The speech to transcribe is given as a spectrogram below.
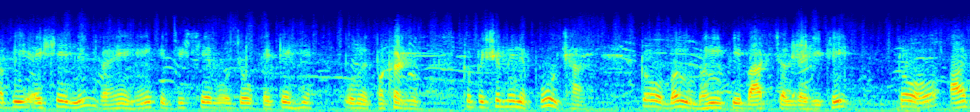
अभी ऐसे नहीं रहे हैं कि जिससे वो जो कहते हैं, वो मैं पकड़ लूँ। तो पीछे मैंने पूछा तो बंग भंग की बात चल रही थी तो आज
